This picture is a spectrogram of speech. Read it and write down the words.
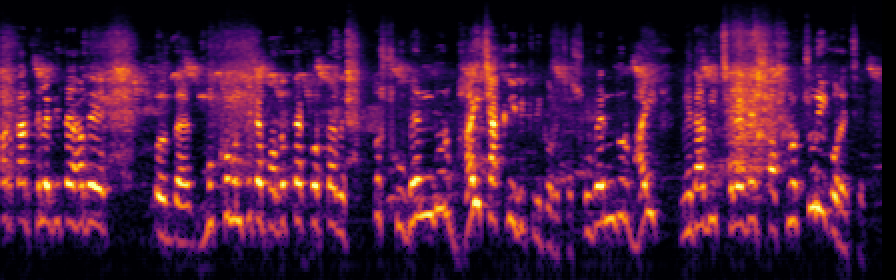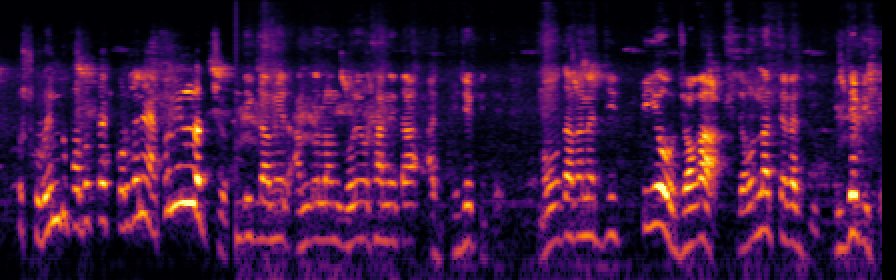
সরকার ফেলে দিতে হবে মুখ্যমন্ত্রীকে পদত্যাগ করতে হবে। তো শুভেন্দুর ভাই চাকরি বিক্রি করেছে, শুভেন্দুর ভাই মেধাবী ছেলেদের স্বপ্ন চুরি করেছে। তো শুভেন্দু পদত্যাগ করবে না, এত নির্লজ্জ। নন্দীগ্রামের আন্দোলন গড়ে ওঠা নেতা আজ বিজেপিতে। মমতা ব্যানার্জির প্রিয় জগা জগন্নাথ চ্যাটার্জি বিজেপিতে।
